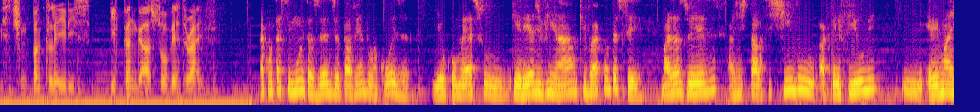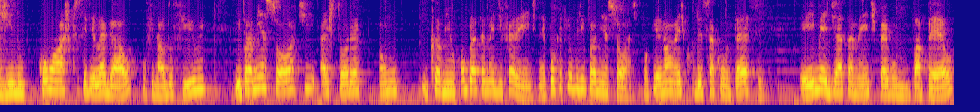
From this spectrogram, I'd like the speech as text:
Steampunk Ladies e Cangaço Overdrive. Acontece muito às vezes de eu estar vendo uma coisa e eu começo a querer adivinhar o que vai acontecer. Mas às vezes a gente está assistindo aquele filme e eu imagino como eu acho que seria legal o final do filme e para minha sorte a história toma um caminho completamente diferente, né? Por que, que eu digo para minha sorte? Porque normalmente quando isso acontece, eu imediatamente pego um papel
